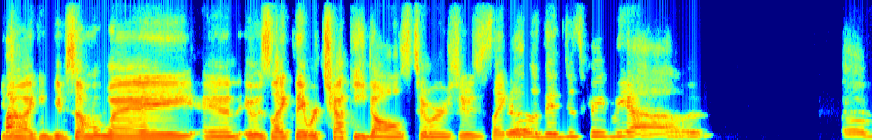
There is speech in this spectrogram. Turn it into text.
you know i can give some away and it was like they were chucky dolls to her she was just like Yeah. oh they just creep me out Um,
